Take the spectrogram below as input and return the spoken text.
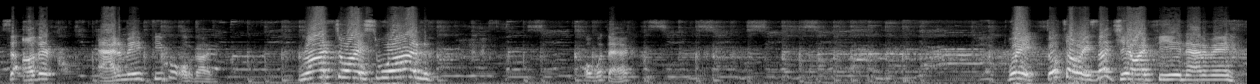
Is that other anime people? Oh god. Run twice! Run! Oh, what the heck? Wait, don't tell me it's not JYP in anime.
